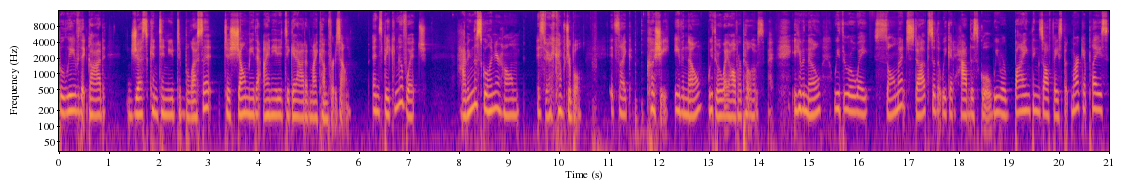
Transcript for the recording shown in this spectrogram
believe that God just continued to bless it to show me that I needed to get out of my comfort zone. And speaking of which, having the school in your home is very comfortable. It's like cushy, even though we threw away all of our pillows, even though we threw away so much stuff so that we could have the school. We were buying things off Facebook Marketplace,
